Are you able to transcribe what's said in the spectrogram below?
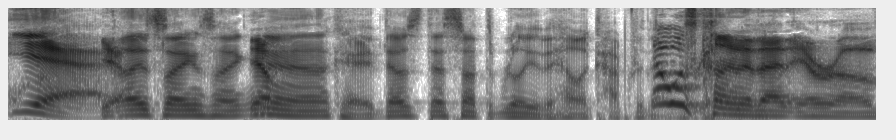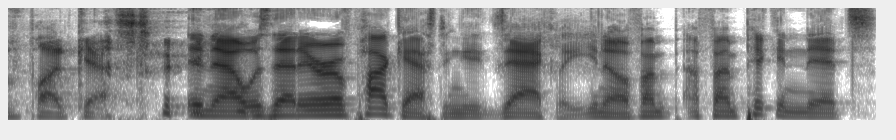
yeah, Yeah. it's like it's like Yep. yeah, okay, that was that's not the, really the helicopter. That was kind of that era of podcast. and that was that era of podcasting exactly you know if i'm if i'm picking nits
